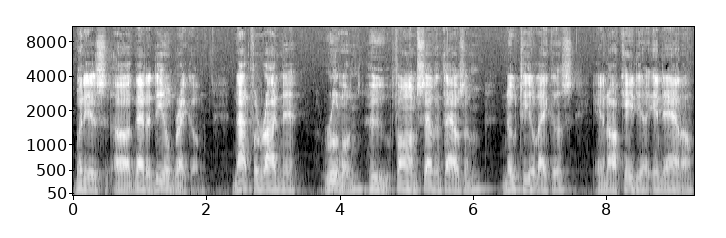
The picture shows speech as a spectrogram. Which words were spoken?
but is uh, that a deal breaker? Not for Rodney Rulon, who farms 7,000 no-till acres in Arcadia, Indiana,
